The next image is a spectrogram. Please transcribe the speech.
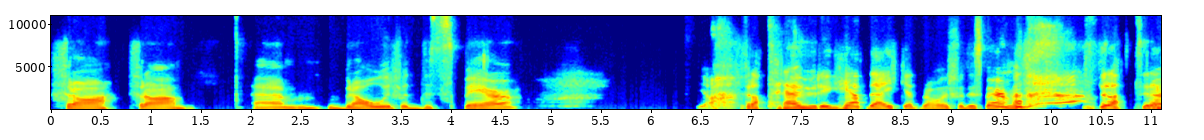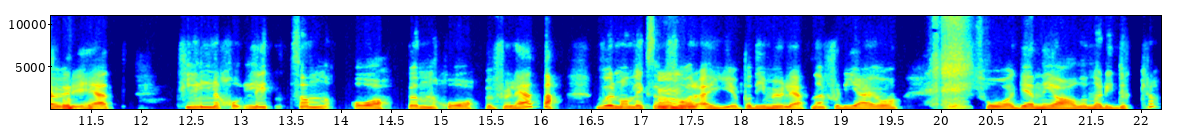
fra, fra um, bra ord for despair ja, fra traurighet, det er ikke et bra ord for despair, men fra traurighet til litt sånn åpen håpefullhet, da. Hvor man liksom mm. får øye på de mulighetene, for de er jo så geniale når de dukker opp.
